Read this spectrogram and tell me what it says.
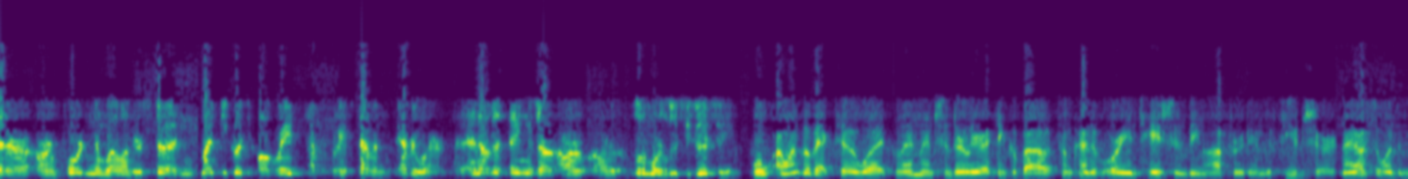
that are, are important and well understood and might be good to call grade 7, grade 7 everywhere. And other things are, are, are a little more loosey-goosey. Well, I want to go back to what Glenn mentioned earlier, I think, about some kind of orientation being offered in the future. And I also want to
